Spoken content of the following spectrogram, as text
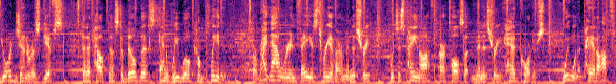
your generous gifts that have helped us to build this, and we will complete it. But right now, we're in phase three of our ministry, which is paying off our Tulsa ministry headquarters. We want to pay it off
